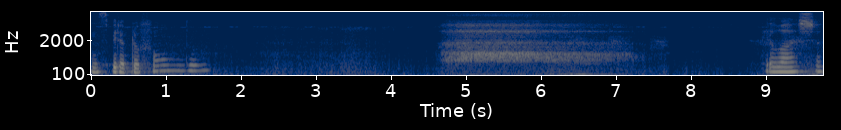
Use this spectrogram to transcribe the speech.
Inspira profundo. Relaxa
